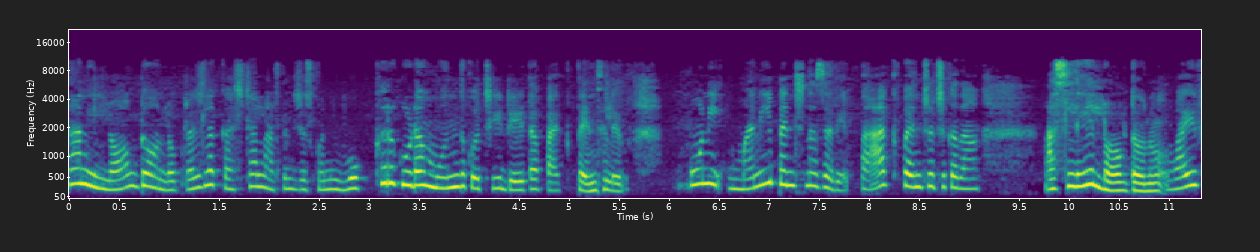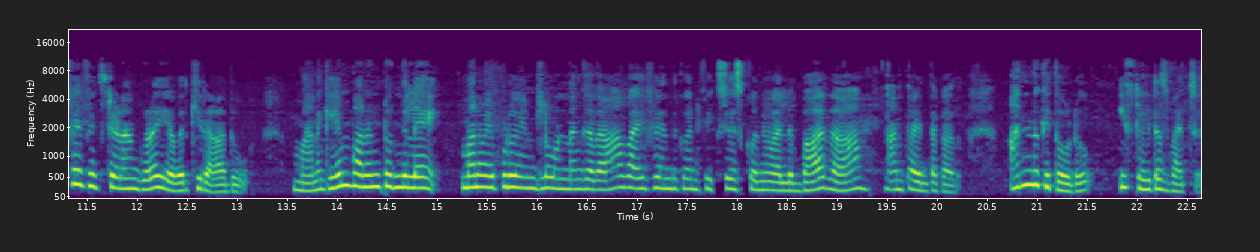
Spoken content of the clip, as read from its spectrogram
కానీ లాక్డౌన్లో ప్రజల కష్టాలను అర్థం చేసుకొని ఒక్కరు కూడా ముందుకొచ్చి డేటా ప్యాక్ పెంచలేదు. పోనీ మనీ పెంచినా సరే ప్యాక్ పెంచొచ్చు కదా. అసలే లాక్డౌన్ వైఫై ఫిక్స్ చేయడానికి కూడా ఎవరికి రాదు. మనకేం పని ఉంటుందిలే మనం ఎప్పుడు ఇంట్లో ఉన్నాం కదా. వైఫై ఎందుకు అని ఫిక్స్ చేసుకునే వాళ్ళు బాగా అంత ఇంత కాదు. అందుకే తోడు ఈ స్టేటస్ బ్యాచ్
